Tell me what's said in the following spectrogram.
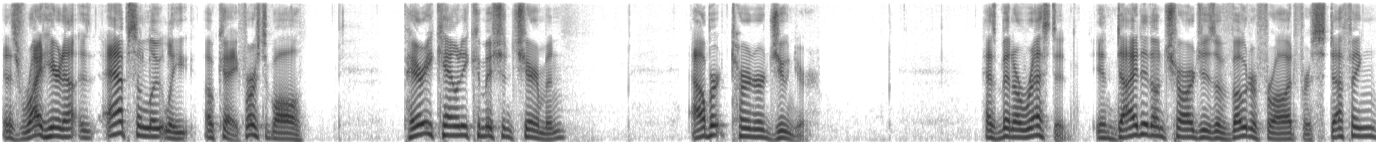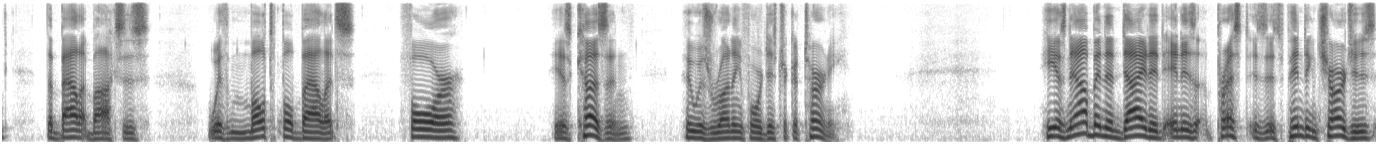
it's right here now. Absolutely okay. First of all, Perry County Commission Chairman Albert Turner Jr. has been arrested, indicted on charges of voter fraud for stuffing the ballot boxes with multiple ballots for his cousin who was running for district attorney. He has now been indicted and is pressed is, is pending charges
